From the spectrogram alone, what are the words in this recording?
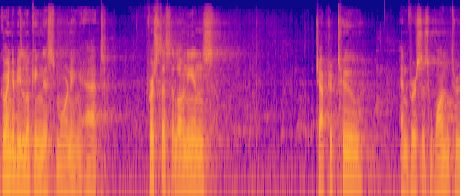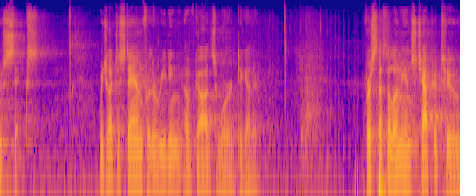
going to be looking this morning at 1 Thessalonians chapter 2 and verses 1 through 6. Would you like to stand for the reading of God's word together? 1 Thessalonians chapter 2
